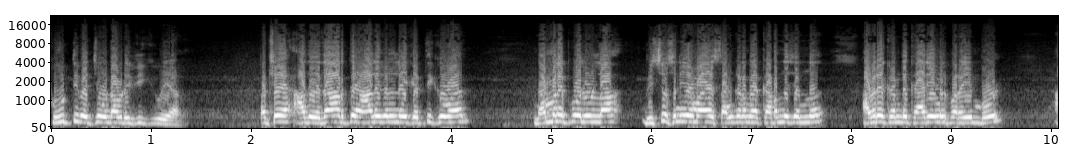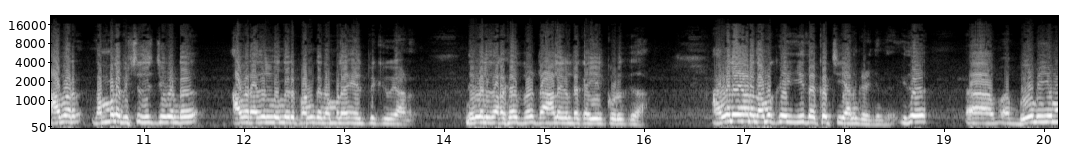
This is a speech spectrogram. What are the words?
കൂട്ടിവെച്ചുകൊണ്ട് അവിടെ ഇരിക്കുകയാണ്. പക്ഷേ അത് യഥാർത്ഥ ആളുകളിലേക്ക് എത്തിക്കുവാൻ നമ്മളെപ്പോലുള്ള വിശ്വസനീയമായ സംഘടന കടന്നു ചെന്ന് അവരെ കണ്ട് കാര്യങ്ങൾ പറയുമ്പോൾ അവർ നമ്മളെ വിശ്വസിച്ചുകൊണ്ട് അവർ അതിൽ നിന്നൊരു പങ്ക് നമ്മളെ ഏൽപ്പിക്കുകയാണ്. നിങ്ങൾ ഇത് അർഹതപ്പെട്ട ആളുകളുടെ കയ്യിൽ കൊടുക്കുക. അങ്ങനെയാണ് നമുക്ക് ഇതൊക്കെ ചെയ്യാൻ കഴിഞ്ഞത്. ഇത് ഭൂമിയും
